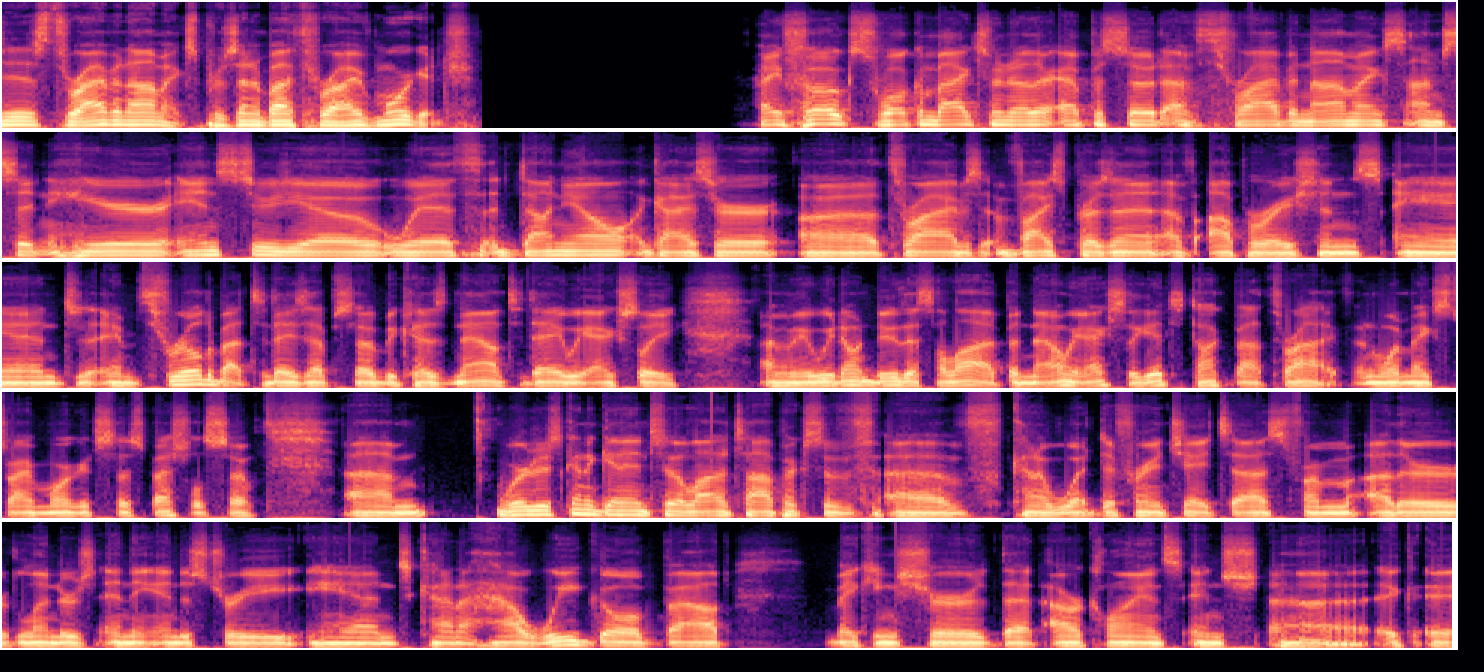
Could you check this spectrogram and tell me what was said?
This is Thrivenomics presented by Thrive Mortgage. Hey, folks, welcome back to another episode of Thrivenomics. I'm sitting here in studio with Donielle Geiser, uh, Thrive's Vice President of Operations. And I'm thrilled about today's episode because now, today, we actually, I mean, we don't do this a lot, but now we actually get to talk about Thrive and what makes Thrive Mortgage so special. So, um, we're just going to get into a lot of topics of, of kind of what differentiates us from other lenders in the industry and kind of how we go about making sure that our clients uh,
